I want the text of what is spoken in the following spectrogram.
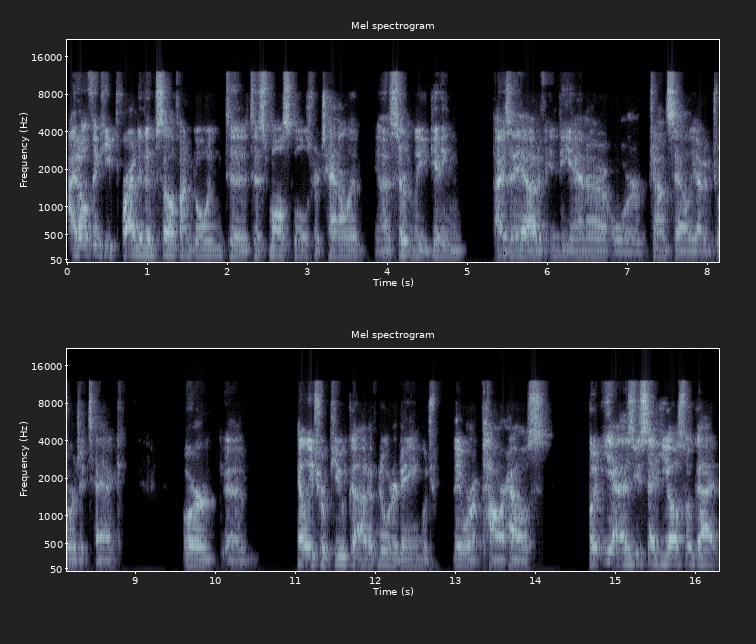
I don't think he prided himself on going to to small schools for talent. You know, certainly getting Isiah out of Indiana or John Salley out of Georgia Tech or uh, Kelly Tripucka out of Notre Dame, which they were a powerhouse. But yeah, as you said, he also got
